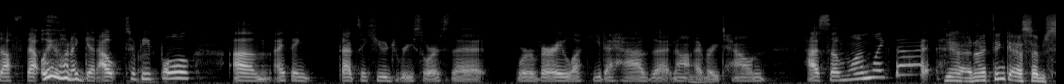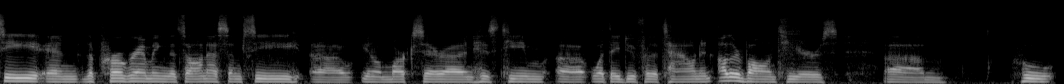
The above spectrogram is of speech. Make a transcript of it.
stuff that we want to get out to people. Um, I think that's a huge resource that we're very lucky to have. That not every town has someone like that. Yeah, and I think SMC and the programming that's on SMC, uh, you know, Mark Sarah and his team, uh, what they do for the town, and other volunteers um, who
